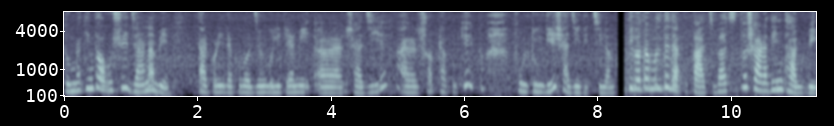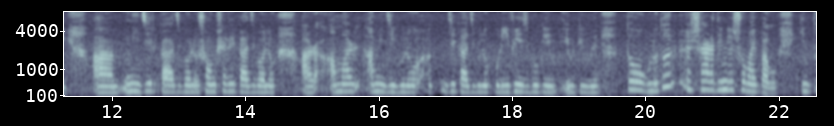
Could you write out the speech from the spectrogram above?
তোমরা কিন্তু অবশ্যই জানাবে তারপরেই দেখো বজরঙ্গলিকে আমি সাজিয়ে আর সব ঠাকুরকে একটু ফুল টুল দিয়ে সাজিয়ে দিচ্ছিলাম। সত্যি কথা বলতে দেখো কাজ বাজ তো সারাদিন থাকবেই। নিজের কাজ বলো, সংসারের কাজ বলো, আর আমার, আমি যেগুলো, যে কাজগুলো করি ফেসবুক ইউটিউবে তো ওগুলো তো সারাদিনের সময় পাবো। কিন্তু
